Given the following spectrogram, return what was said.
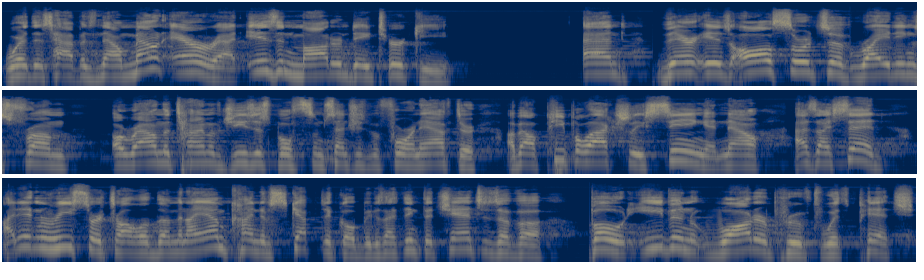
where this happens. Now Mount Ararat is in modern day Turkey. And there is all sorts of writings from around the time of Jesus, both some centuries before and after, about people actually seeing it. Now, as I said, I didn't research all of them, and I am kind of skeptical because I think the chances of a boat, even waterproofed with pitch,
